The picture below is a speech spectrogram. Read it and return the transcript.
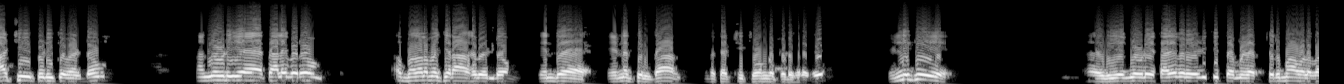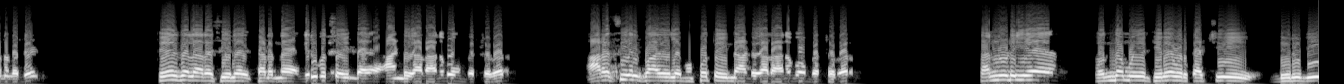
ஆட்சியை பிடிக்க வேண்டும். தங்களுடைய தலைவரும் முதலமைச்சராக வேண்டும் என்ற எண்ணத்தில் தான் இந்த கட்சி துவங்கப்படுகிறது. இன்னைக்கு எங்களுடைய தலைவர் எழுச்சி தமிழர் திருமாவளவன் அவர்கள் தேர்தல் அரசியலை கடந்த 25 ஆண்டு கால அனுபவம் பெற்றவர் அரசியல் பாதையில 35 ஆண்டு கால அனுபவம் பெற்றவர் தன்னுடைய சொந்த முயற்சியிலே ஒரு கட்சியை நிறுவி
